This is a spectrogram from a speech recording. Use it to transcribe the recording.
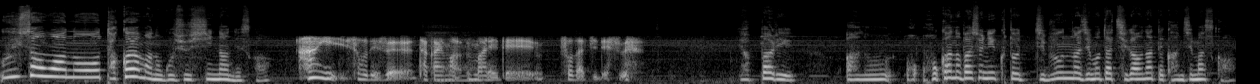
ういさんはあの、高山のご出身なんですか？はい、そうです。高山生まれで育ちです。やっぱり、あの、ほ他の場所に行くと自分の地元は違うなって感じますか？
